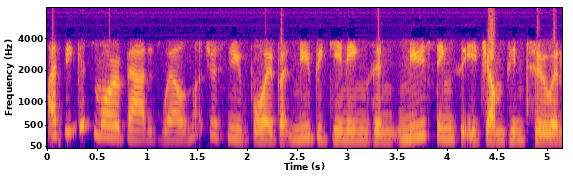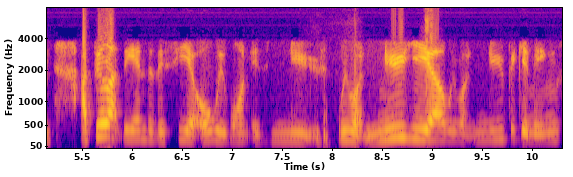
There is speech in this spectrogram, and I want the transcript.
I think it's more about as well, not just new boy, but new beginnings and new things that you jump into. And I feel like the end of this year, all we want is new. We want new year. We want new beginnings.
